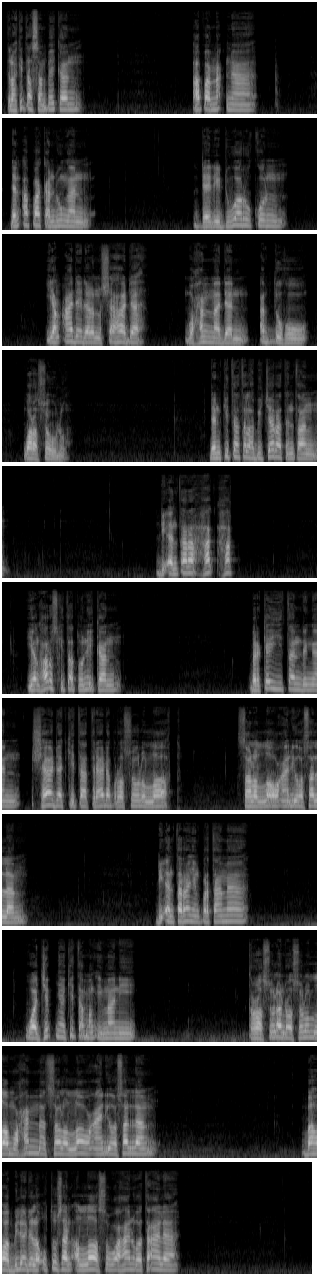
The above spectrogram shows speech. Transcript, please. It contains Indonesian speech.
Telah kita sampaikan apa makna dan apa kandungan dari dua rukun yang ada dalam syahadah Muhammad dan abduhu wa rasuluh. Dan kita telah bicara tentang di antara hak-hak yang harus kita tunikan berkaitan dengan syahadat kita terhadap Rasulullah sallallahu alaihi wasallam di antara yang pertama wajibnya kita mengimani kerasulan Rasulullah Muhammad sallallahu alaihi wasallam bahwa beliau adalah utusan Allah Subhanahu wa taala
